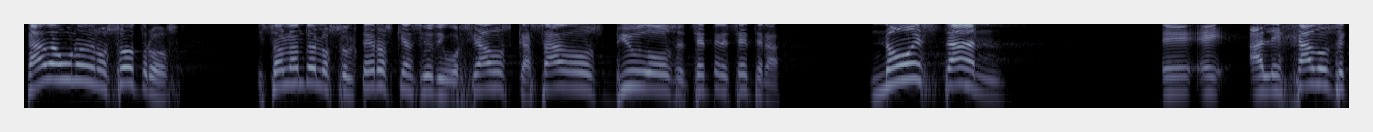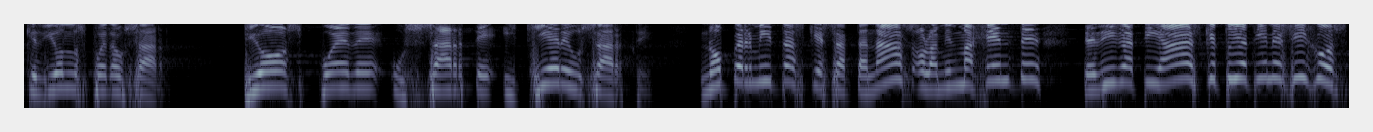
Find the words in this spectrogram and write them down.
cada uno de nosotros, y estoy hablando de los solteros que han sido divorciados, casados, viudos, etcétera, etcétera, no están eh, eh, alejados de que Dios los pueda usar. Dios puede usarte y quiere usarte. No permitas que Satanás o la misma gente te diga a ti, ah, es que tú ya tienes hijos.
